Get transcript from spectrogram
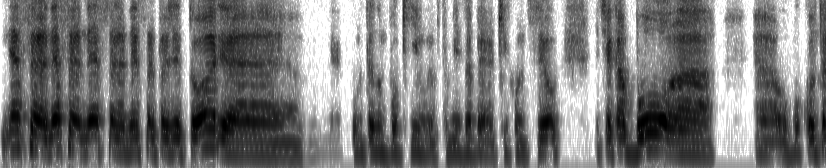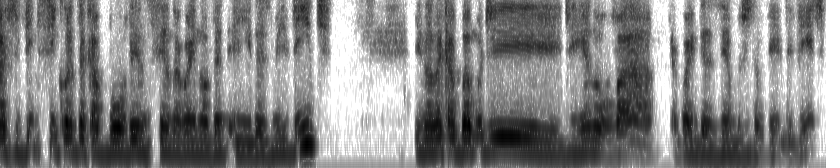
nessa, nessa, nessa, nessa trajetória, contando um pouquinho também o que aconteceu, a gente acabou, o contrato de 25 anos acabou vencendo agora em, 90, em 2020, e nós acabamos de, de, renovar, agora em dezembro de 2020,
